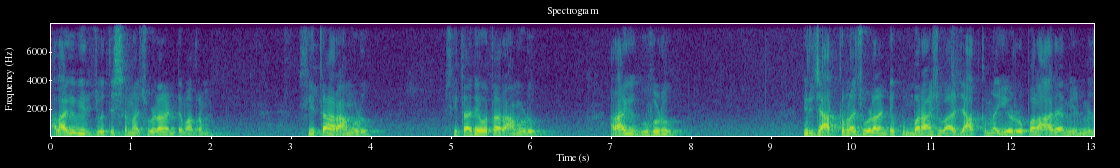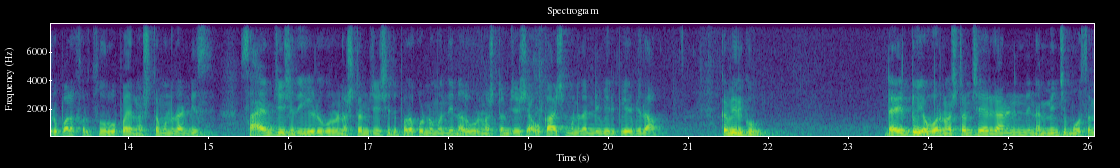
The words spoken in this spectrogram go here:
అలాగే వీరి జ్యోతిష్యంలో చూడాలంటే మాత్రం సీతారాముడు సీతాదేవత రాముడు అలాగే గుహుడు. మీరు జాతకంలో చూడాలంటే కుంభరాశి వారి జాతకంలో ఏడు రూపాయల ఆదాయం ఎనిమిది రూపాయల ఖర్చు రూపాయి నష్టం ఉన్నదండి. సాయం చేసేది ఏడుగురు నష్టం చేసేది పదకొండు మంది నలుగురు నష్టం చేసే అవకాశం ఉన్నదండి వీరి పేరు మీద. ఇక వీరికి డైరెక్ట్ ఎవరు నష్టం చేయరు కానీ నమ్మించి మోసం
